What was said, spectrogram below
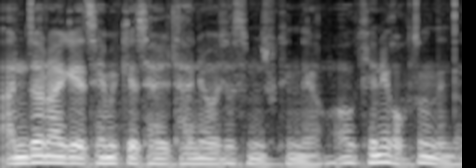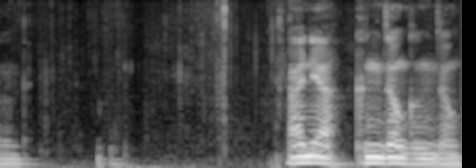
안전하게 재밌게 잘 다녀오셨으면 좋겠네요. 어, 괜히 걱정된다 근데. 아니야, 긍정 긍정.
